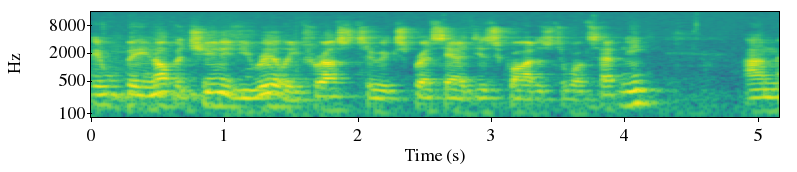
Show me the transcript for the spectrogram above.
it will be an opportunity, really, for us to express our disquiet as to what's happening. Um,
